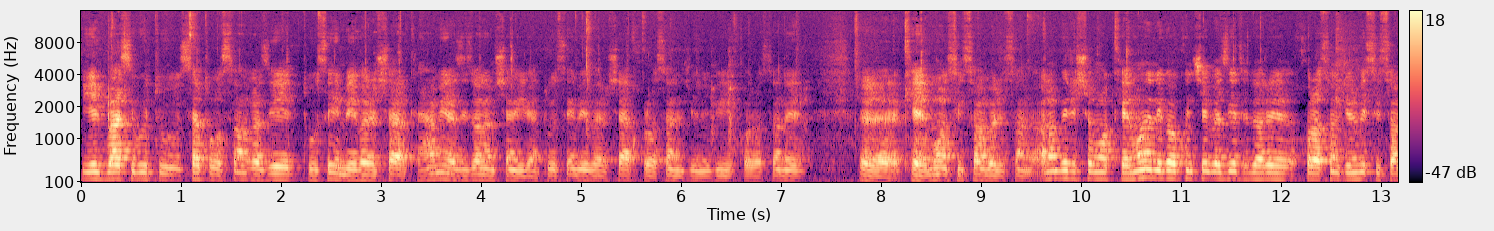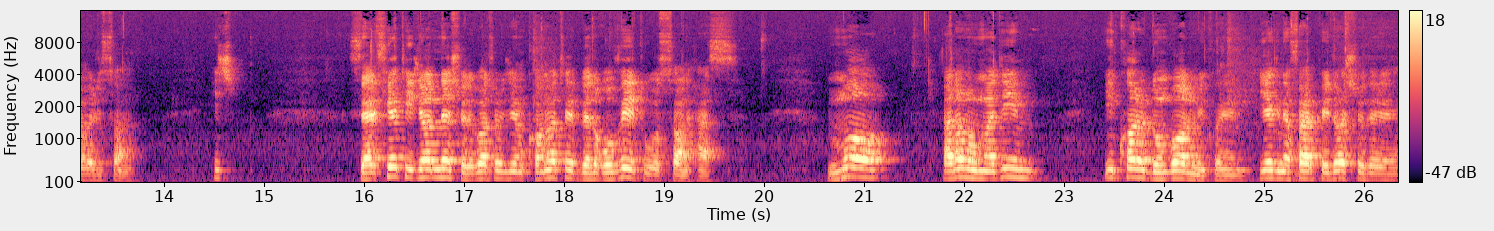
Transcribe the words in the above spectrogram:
یک بحثی بود تو سطح استان قضیه توسعه محور شهر که همه عزیزان هم شنیدن. توسعه محور شهر خراسان جنوبی خراسان کرمان سیستان و بلوچستان الان برید شما کرمان نگاه کنید چه وضعیتی داره. خراسان جنوبی سیستان و بلوچستان هیچ ظرفیت ایجاد نشده. با توجه امکانات بالقوه تو استان هست. ما الان اومدیم این کار رو دنبال می‌کنیم. یک نفر پیدا شده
